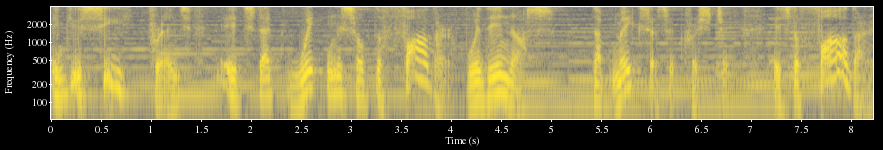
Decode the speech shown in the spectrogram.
And you see, friends, it's that witness of the Father within us that makes us a Christian. It's the Father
